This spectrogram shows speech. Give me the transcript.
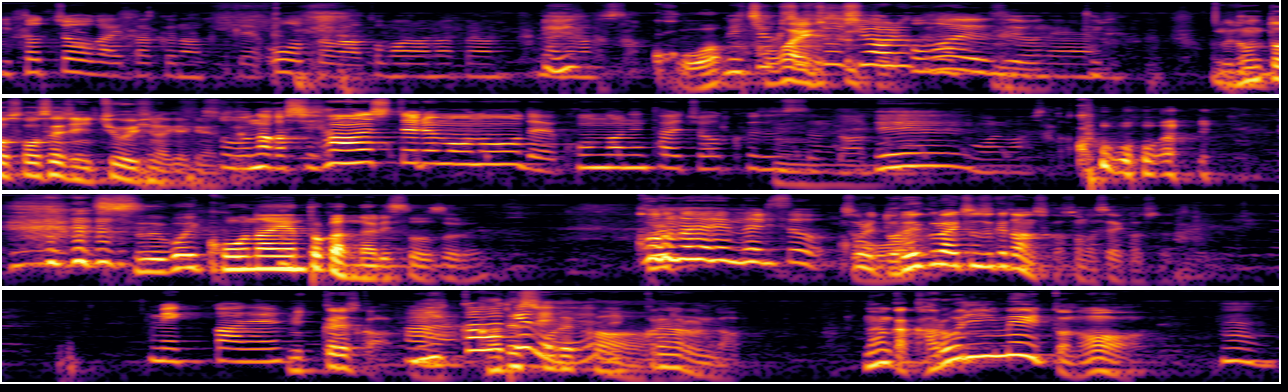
胃と腸が痛くなって嘔吐が止まらなくなりました。めちゃくちゃ調子悪くな怖って。いですよね。えうどんとソーセージに注意しなきゃいけないそうなんか市販してるものでこんなに体調を崩すんだってえー思いました、怖い。すごい口内炎とかになりそうそれ。こんなになりそう。それどれぐらい続けたんですかその生活？3日で。3日ですか？はい。3日だけでそれか。3日になるんだなんかカロリーメイトのうん。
